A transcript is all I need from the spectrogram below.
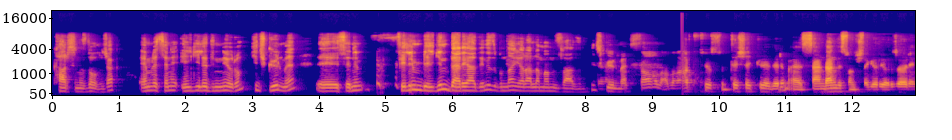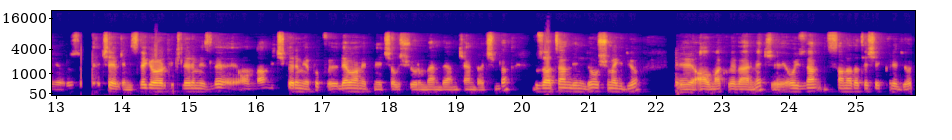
karşınızda olacak. Emre seni ilgiyle dinliyorum. Hiç gülme. Ee, senin film bilgin Derya Deniz bundan yararlamamız lazım. Hiç evet, gülme. Sağ ol abartıyorsun. Teşekkür ederim. Ee, senden de sonuçta görüyoruz, öğreniyoruz. Çevremizde gördüklerimizle ondan bir çıkarım yapıp devam etmeye çalışıyorum ben de kendi açımdan. Bu zaten benim de hoşuma gidiyor. E, almak ve vermek. E, o yüzden sana da teşekkür ediyorum.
